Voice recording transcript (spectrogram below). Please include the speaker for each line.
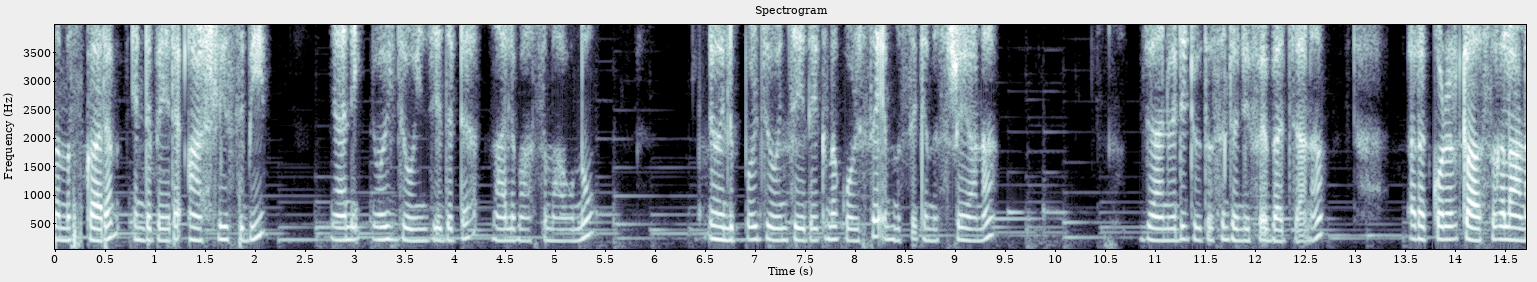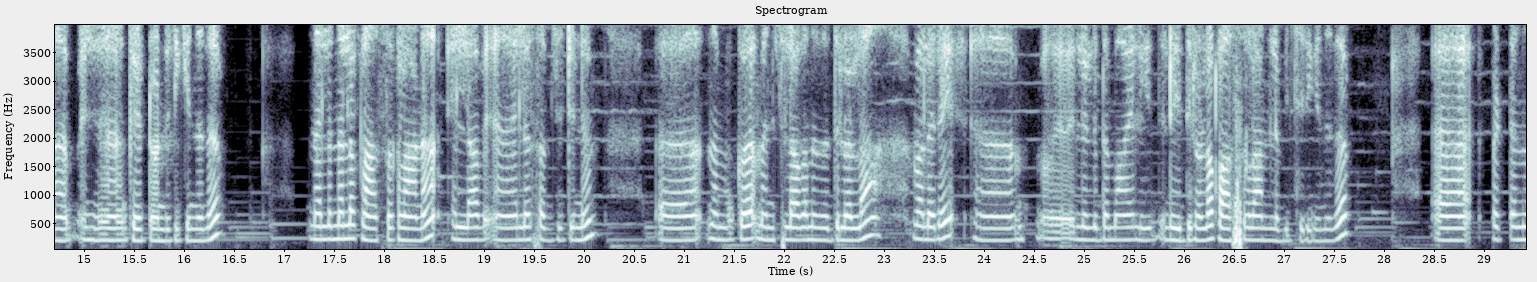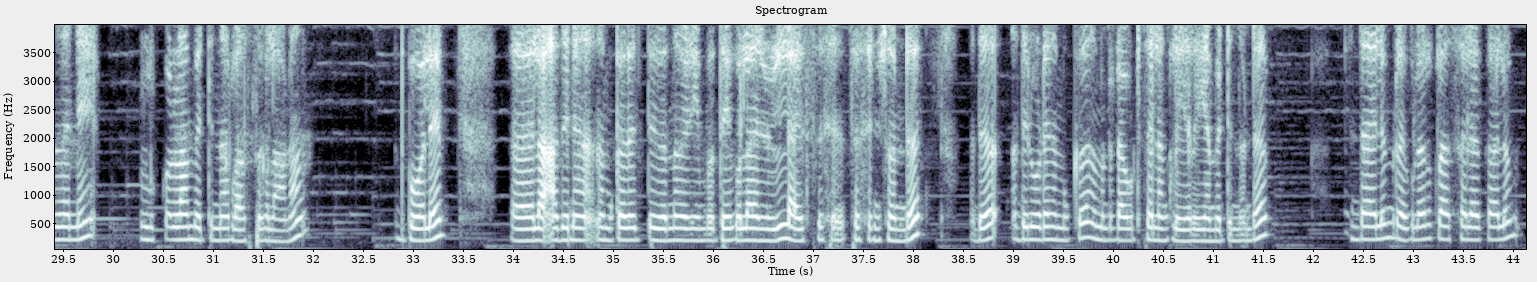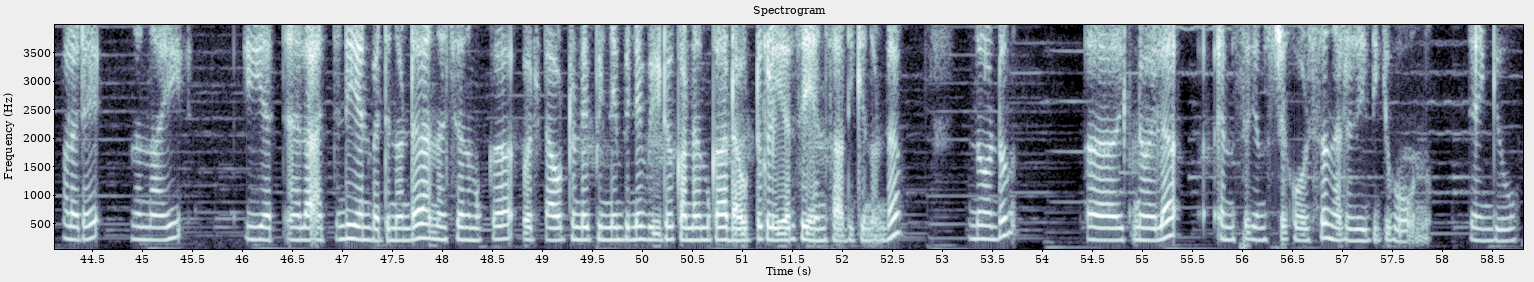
Speaker 1: നമസ്കാരം. എന്റെ പേര് ആഷ്ലി സിബി. ഞാൻ ഇഗ്നോയിൽ ജോയിൻ ചെയ്തിട്ട് നാല് മാസമാകുന്നു ഇഗ്നോയിൽ ഇപ്പോൾ ജോയിൻ ചെയ്തേക്കുന്ന course M S C കെമിസ്ട്രിയാണ് January two thousand twenty five ബാച്ചാണ്. Recorded ക്ലാസ്സുകളാണ് കേട്ടുകൊണ്ടിരിക്കുന്നത് നല്ല നല്ല ക്ലാസ്സുകളാണ്. എല്ലാ എല്ലാ സബ്ജക്റ്റിനും നമുക്ക് മനസ്സിലാകുന്ന വിധത്തിലുള്ള വളരെ ലളിതമായ രീതിയിലുള്ള ക്ലാസ്സുകളാണ് ലഭിച്ചിരിക്കുന്നത്. പെട്ടെന്ന് തന്നെ ഉൾക്കൊള്ളാൻ പറ്റുന്ന ക്ലാസ്സുകളാണ്. അതുപോലെ അതിന് നമുക്കത് തീർന്നു കഴിയുമ്പോഴത്തേക്കുള്ള അതിനുള്ള ലൈവ് സെഷൻ സെഷൻസ് ഉണ്ട്. അത് അതിലൂടെ നമുക്ക് നമ്മുടെ ഡൗട്ട്സ് എല്ലാം ക്ലിയർ ചെയ്യാൻ പറ്റുന്നുണ്ട്. എന്തായാലും റെഗുലർ ക്ലാസ്സുകളെക്കാളും വളരെ നന്നായി ഈ അറ്റൻഡ് ചെയ്യാൻ പറ്റുന്നുണ്ട്. എന്ന് വെച്ചാൽ നമുക്ക് ഒരു ഡൗട്ട് ഉണ്ടെങ്കിൽ പിന്നെയും പിന്നെയും വീഡിയോ കണ്ട് നമുക്ക് ആ ഡൗട്ട് ക്ലിയർ ചെയ്യാൻ സാധിക്കുന്നുണ്ട്. എന്തുകൊണ്ടും ഇഗ്നോയിൽ എം സി കെമിസ്ട്രി കോഴ്സ് നല്ല രീതിക്ക് പോകുന്നു. Thank you.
